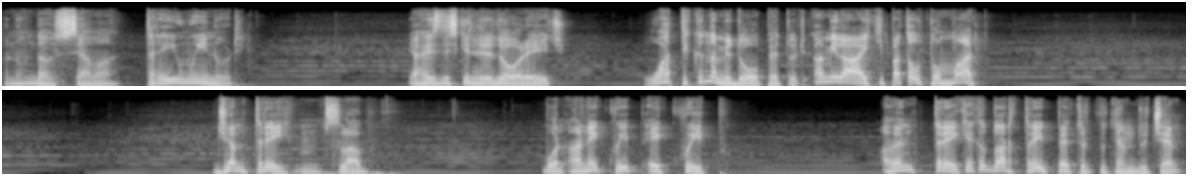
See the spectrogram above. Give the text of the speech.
Că nu-mi dau seama. Trei win-uri. Ia hai să deschidem de două ori aici. What? De când am eu două peturi? Am la echipat automat. Jump 3, mm, slab. Bun, unequip, equip. Avem 3, cred că doar 3 peturi putem duce.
